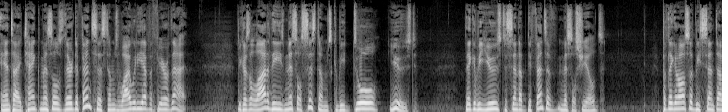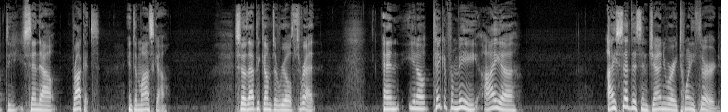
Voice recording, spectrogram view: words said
anti tank missiles, their defense systems. Why would he have a fear of that? Because a lot of these missile systems can be dual used. They could be used to send up defensive missile shields, but they could also be sent up to send out rockets into Moscow. So that becomes a real threat. And you know, take it from me, I uh, I said this in January 23rd.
